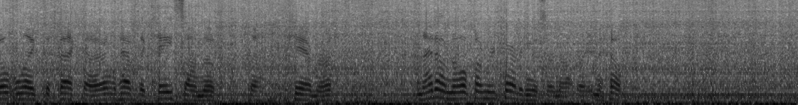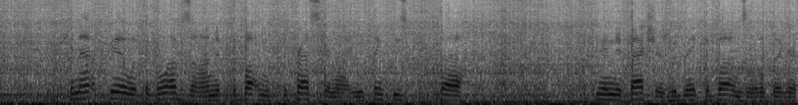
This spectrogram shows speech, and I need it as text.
don't like the fact that I don't have the case on the, the camera. And I don't know if I'm recording this or not right now. You cannot feel with the gloves on if the button's depressed or not. You'd think these uh, manufacturers would make the buttons a little bigger.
